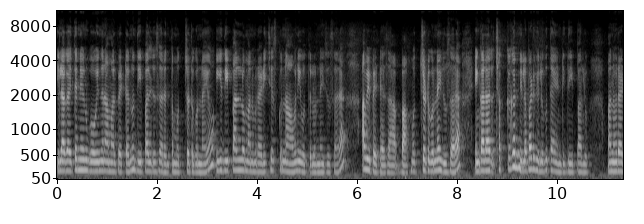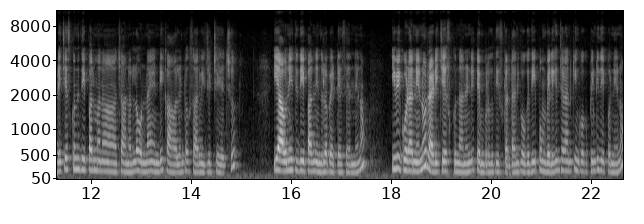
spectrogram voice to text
ఇలాగైతే నేను గోవిందనామాలు పెట్టాను. దీపాలు చూసారు ఎంత ముచ్చటగా ఉన్నాయో ఈ దీపాల్లో మనం రెడీ చేసుకున్న ఆవుని ఒత్తులు ఉన్నాయి చూసారా? అవి పెట్టేసా. అబ్బా ముచ్చటగా ఉన్నాయి చూసారా? ఇంకా అలా చక్కగా నిలబడి వెలుగుతాయండి దీపాలు. మనం రెడీ చేసుకున్న దీపాలు మన ఛానల్లో ఉన్నాయండి. కావాలంటే ఒకసారి విజిట్ చేయొచ్చు. ఈ అవినీతి దీపాలను ఇందులో పెట్టేశాను నేను. ఇవి కూడా నేను రెడీ చేసుకున్నానండి. టెంపుల్కి తీసుకెళ్ళడానికి ఒక దీపం వెలిగించడానికి ఇంకొక పిండి దీపం నేను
